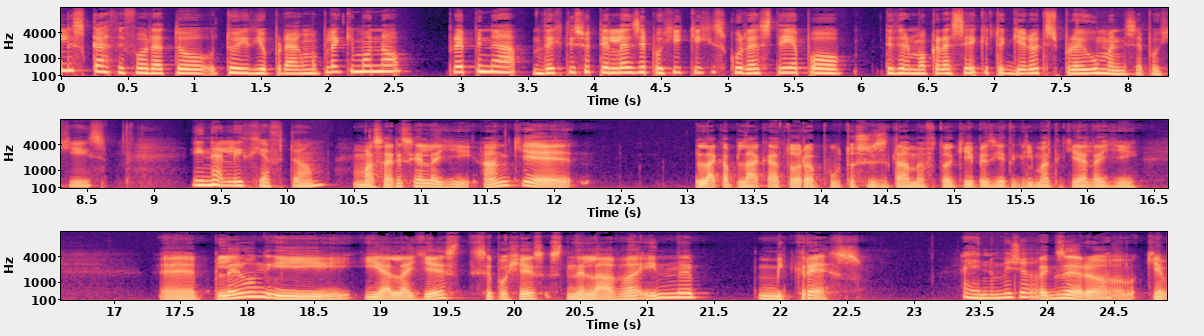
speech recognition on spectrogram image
λες κάθε φορά το, το ίδιο πράγμα, απλά και μόνο πρέπει να δεχτείς ότι αλλάζει εποχή και έχεις κουραστεί από τη θερμοκρασία και τον καιρό της προηγούμενης εποχής. Είναι αλήθεια αυτό. Μας αρέσει η αλλαγή. Αν και πλάκα-πλάκα τώρα που το συζητάμε αυτό και είπες για την κλιματική αλλαγή, ε, πλέον οι, οι αλλαγές της εποχές στην Ελλάδα είναι μικρές. Ε, νομίζω... Δεν ξέρω. Και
